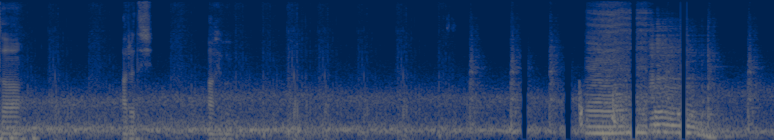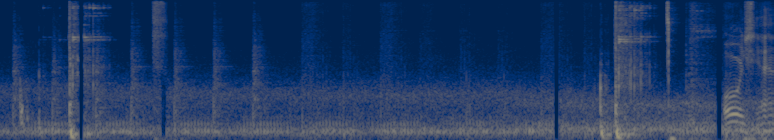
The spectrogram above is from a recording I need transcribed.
To. Parę tysięcy. A, chyba. O nie.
